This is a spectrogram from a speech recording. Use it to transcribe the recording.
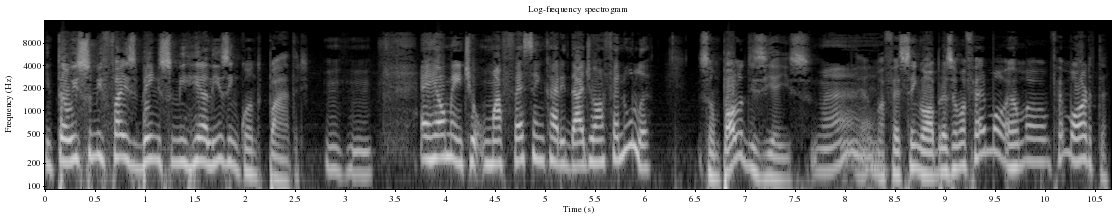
Então isso me faz bem, isso me realiza enquanto padre. Uhum. É realmente uma fé sem caridade é uma fé nula. São Paulo dizia isso. É. É, uma fé sem obras é uma fé, é uma fé morta.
